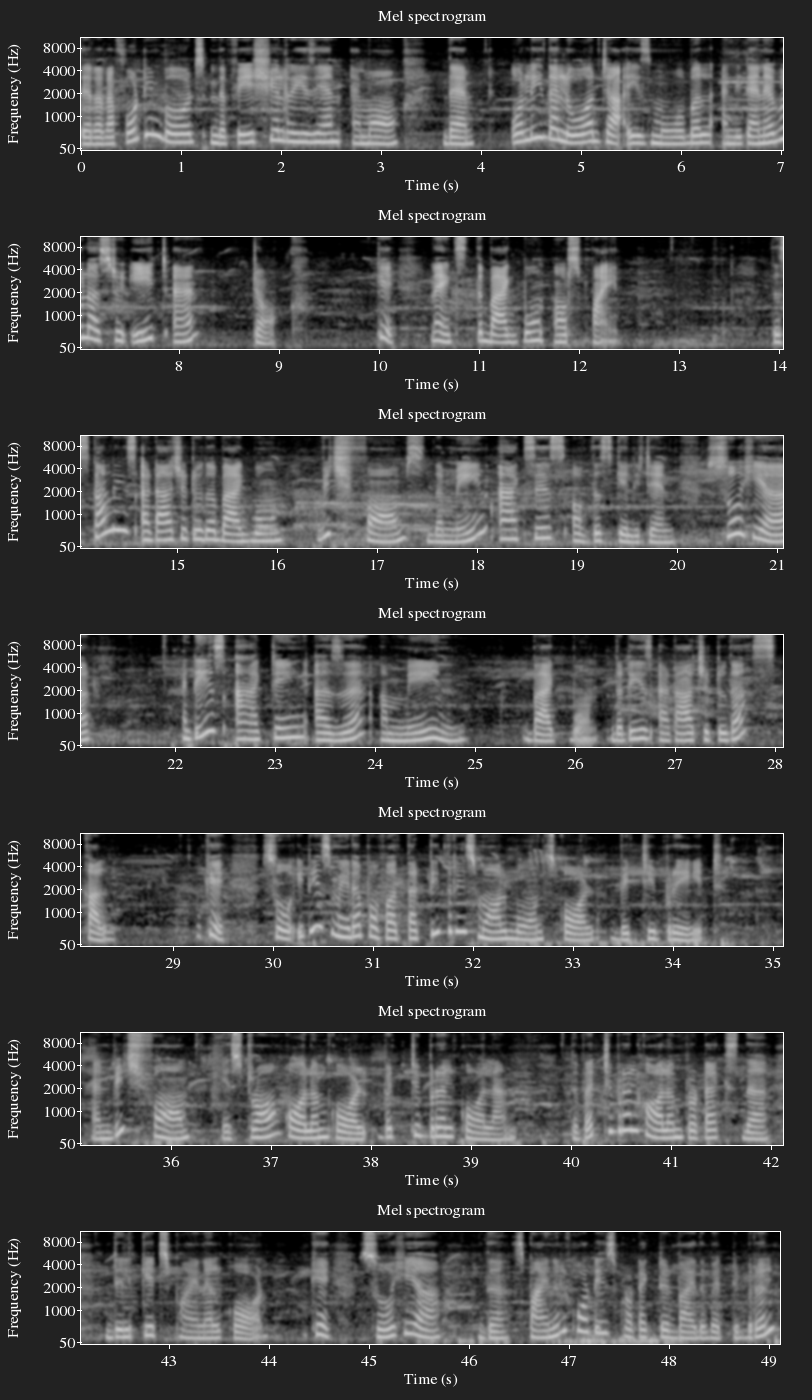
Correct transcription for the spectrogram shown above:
There are 14 birds in the facial region among them. Only the lower jaw is movable and it enables us to eat and talk. Okay, next the backbone or spine. The skull is attached to the backbone which forms the main axis of the skeleton. So here it is acting as a, a main backbone that is attached to the skull okay so it is made up of a 33 small bones called vertebrae and which form a strong column called vertebral column. The vertebral column protects the delicate spinal cord. Okay so here the spinal cord is protected by the vertebral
